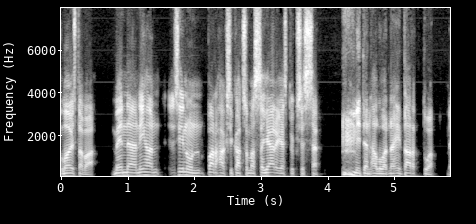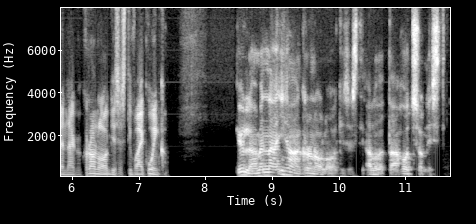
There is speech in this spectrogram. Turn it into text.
Loistavaa. Mennään ihan sinun parhaaksi katsomassa järjestyksessä, miten haluat näihin tarttua. Mennäänkö kronologisesti vai kuinka? Kyllä, mennään ihan kronologisesti. Aloitetaan Hodsonista.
